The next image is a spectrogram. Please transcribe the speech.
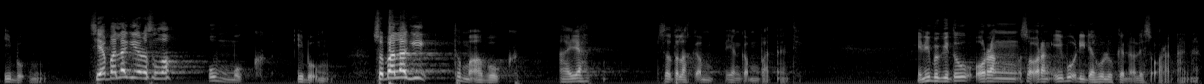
ibumu. Siapa lagi ya Rasulullah? Ummuk, ibumu. Siapa lagi? Tuma abuk, ayah setelah ke, yang keempat nanti. Ini begitu orang seorang ibu didahulukan oleh seorang anak.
